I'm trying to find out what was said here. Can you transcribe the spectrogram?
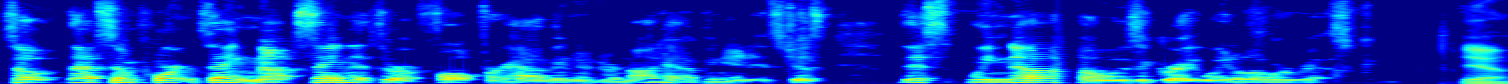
So that's an important thing. Not saying that they're at fault for having it or not having it. It's just this we know is a great way to lower risk. Yeah.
